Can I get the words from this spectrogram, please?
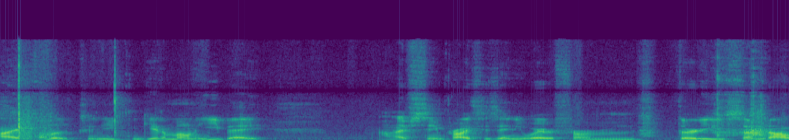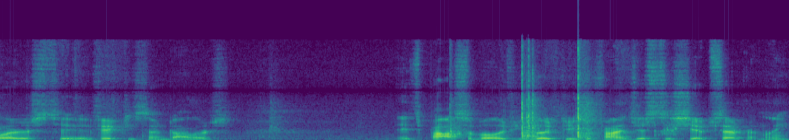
I have looked and you can get them on eBay I've seen prices anywhere from 30 some dollars to 50 some dollars. It's possible if you look you can find just the ship separately.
